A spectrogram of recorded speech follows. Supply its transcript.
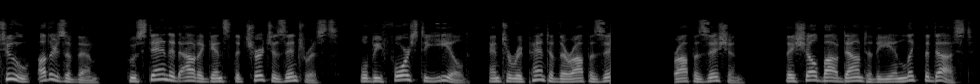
2. Others of them, who stand it out against the church's interests, will be forced to yield, and to repent of their opposition. They shall bow down to thee and lick the dust.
